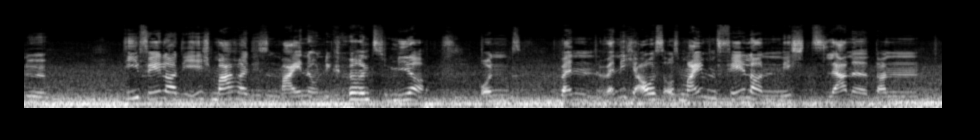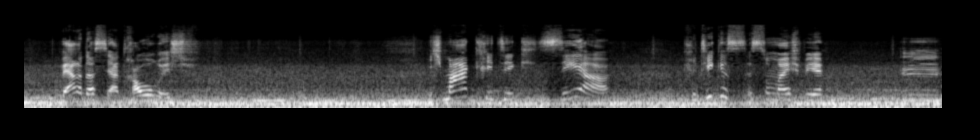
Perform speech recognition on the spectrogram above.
nö, die Fehler, die ich mache, die sind meine und die gehören zu mir. Und wenn, wenn ich aus, aus meinen Fehlern nichts lerne, dann wäre das sehr traurig. Ich mag Kritik sehr. Kritik ist, ist zum Beispiel, mh, mm,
